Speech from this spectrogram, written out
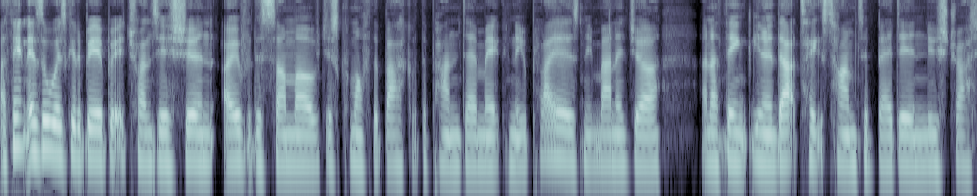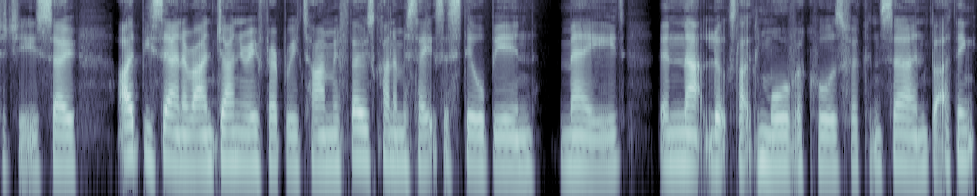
I think there's always going to be a bit of transition over the summer. We've just come off the back of the pandemic, new players, new manager, and I think you know that takes time to bed in new strategies. So I'd be saying around January, February time, if those kind of mistakes are still being made, then that looks like more of a cause for concern. But I think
